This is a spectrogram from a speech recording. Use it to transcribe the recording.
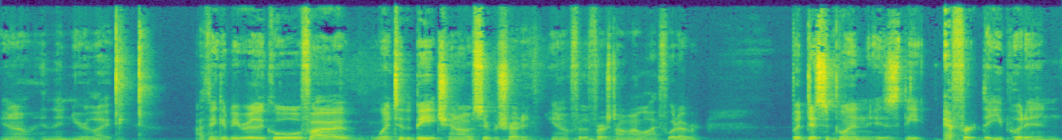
you know, and then you're like, I think it'd be really cool if I went to the beach and I was super shredded, you know, for the first time in my life, whatever. But discipline is the effort that you put in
